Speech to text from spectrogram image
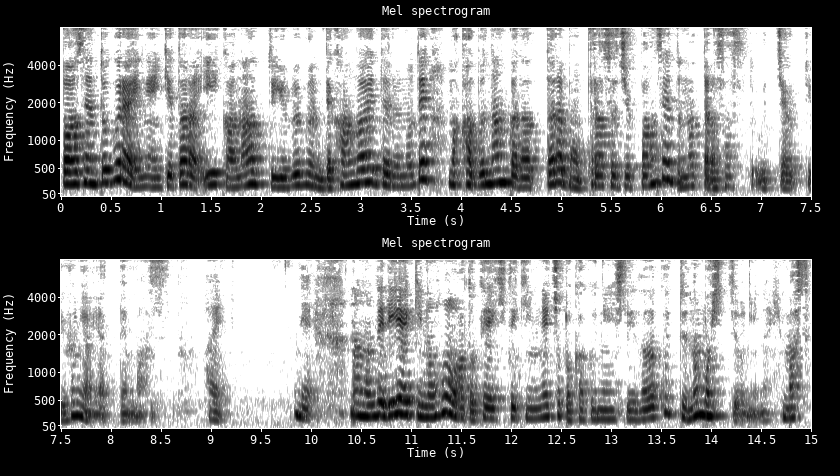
10%ぐらいねいけたらいいかなっていう部分で考えてるので、まあ、株なんかだったらもうプラス10%になったらさっさと売っちゃうっていうふうにはやってます。はいでなので利益の方あと定期的にねちょっと確認していただくっていうのも必要になります。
